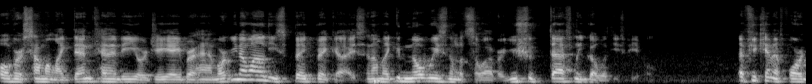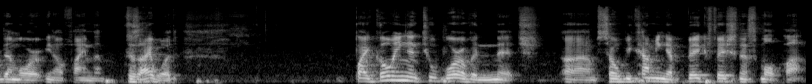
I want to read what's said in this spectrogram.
over someone like Dan Kennedy or Jay Abraham or, you know, one of these big, big guys? And I'm like, no reason whatsoever. You should definitely go with these people if you can afford them or, you know, find them, because I would. By going into more of a niche, um, so becoming a big fish in a small pond,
